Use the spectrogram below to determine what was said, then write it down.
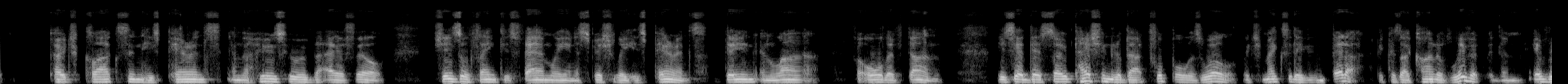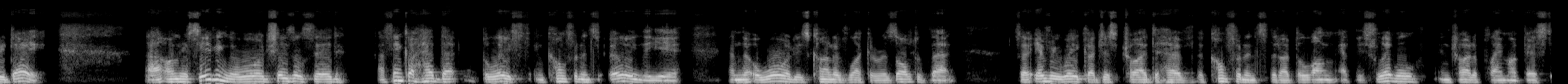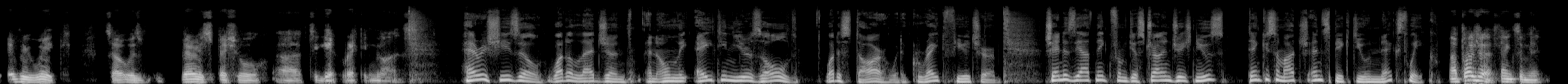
Coach Clarkson, his parents, and the who's who of the AFL, Sheezel thanked his family and especially his parents, Dean and Lana, for all they've done. He said they're so passionate about football as well, which makes it even better because I kind of live it with them every day. Uh, on receiving the award, Sheezel said, I think I had that belief and confidence early in the year and the award is kind of like a result of that. So every week I just tried to have the confidence that I belong at this level and try to play my best every week. So it was very special uh, to get recognized. Harry Sheezel, what a legend, and only 18 years old. What a star with a great future. Shane Ziatnik from the Australian Jewish News, thank you so much and speak to you next week. My pleasure. Thanks, a Amit.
